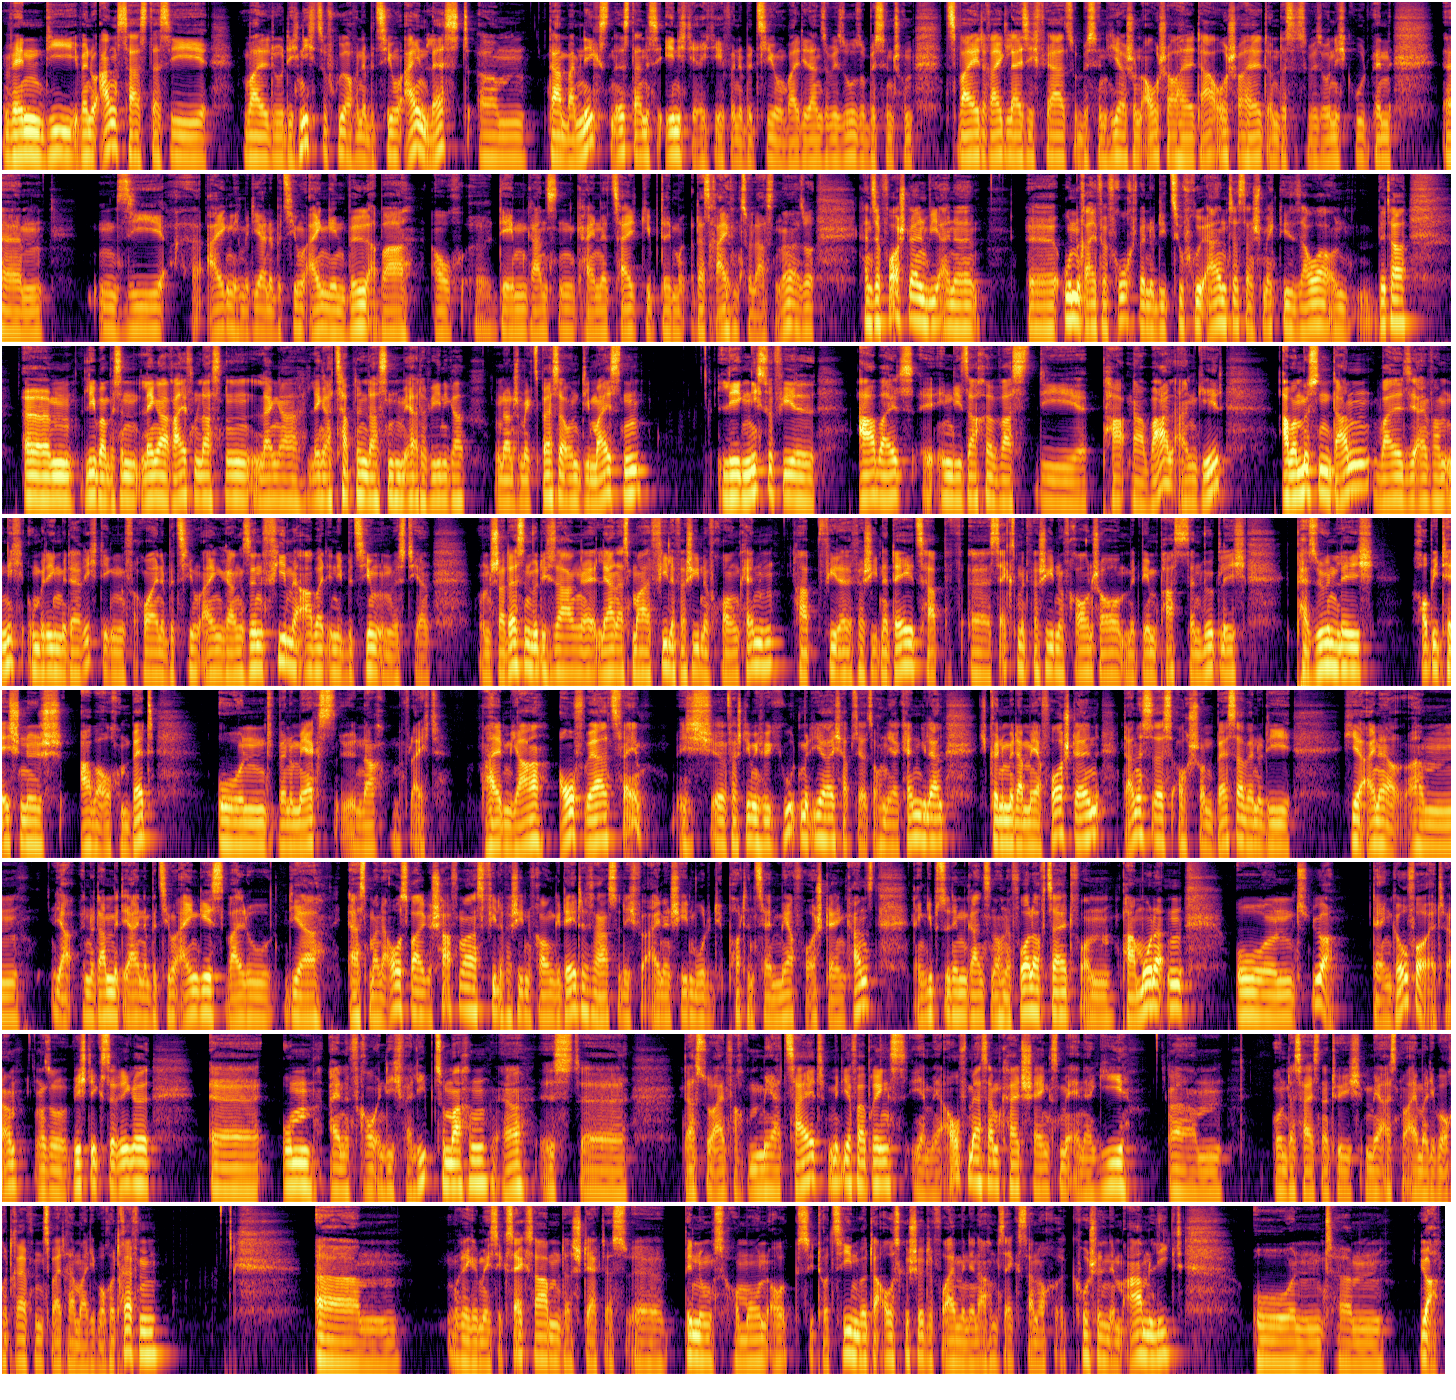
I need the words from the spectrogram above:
wenn, die, wenn du Angst hast, dass sie, weil du dich nicht zu früh auf eine Beziehung einlässt, ähm, dann beim nächsten ist, dann ist sie eh nicht die richtige für eine Beziehung, weil die dann sowieso so ein bisschen schon zwei-, dreigleisig fährt, so ein bisschen hier schon Ausschau hält, da Ausschau hält und das ist sowieso nicht gut, wenn ähm, sie äh, eigentlich mit ihr eine Beziehung eingehen will, aber auch äh, dem Ganzen keine Zeit gibt, dem, das reifen zu lassen. Ne? Also kannst du dir vorstellen, wie eine äh, unreife Frucht, wenn du die zu früh erntest, dann schmeckt die sauer und bitter. Ähm, lieber ein bisschen länger reifen lassen, länger, länger zappeln lassen, mehr oder weniger, und dann schmeckt es besser. Und die meisten legen nicht so viel Arbeit äh, in die Sache, was die Partnerwahl angeht, aber müssen dann, weil sie einfach nicht unbedingt mit der richtigen Frau eine Beziehung eingegangen sind, viel mehr Arbeit in die Beziehung investieren. Und stattdessen würde ich sagen, lerne erstmal viele verschiedene Frauen kennen, hab viele verschiedene Dates, hab äh, Sex mit verschiedenen Frauen, schau, mit wem passt es denn wirklich, persönlich, hobbytechnisch, aber auch im Bett. Und wenn du merkst, nach vielleicht einem halben Jahr aufwärts, hey, ich äh, verstehe mich wirklich gut mit ihr, ich habe sie jetzt auch näher kennengelernt, ich könnte mir da mehr vorstellen, dann ist es auch schon besser, wenn du die hier eine, ähm, ja, wenn du dann mit ihr eine Beziehung eingehst, weil du dir erstmal eine Auswahl geschaffen hast, viele verschiedene Frauen gedatet, dann hast du dich für eine entschieden, wo du dir potenziell mehr vorstellen kannst. Dann gibst du dem Ganzen noch eine Vorlaufzeit von ein paar Monaten und ja, dann go for it. Ja. Also wichtigste Regel, äh, um eine Frau in dich verliebt zu machen, ja, ist, äh, dass du einfach mehr Zeit mit ihr verbringst, ihr mehr Aufmerksamkeit schenkst, mehr Energie. Ähm, und das heißt natürlich mehr als nur einmal die Woche treffen, zwei, dreimal die Woche treffen. Ähm, regelmäßig Sex haben, das stärkt das äh, Bindungshormon Oxytocin, wird da ausgeschüttet, vor allem wenn ihr nach dem Sex dann noch äh, kuscheln im Arm liegt. Und ähm, ja,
